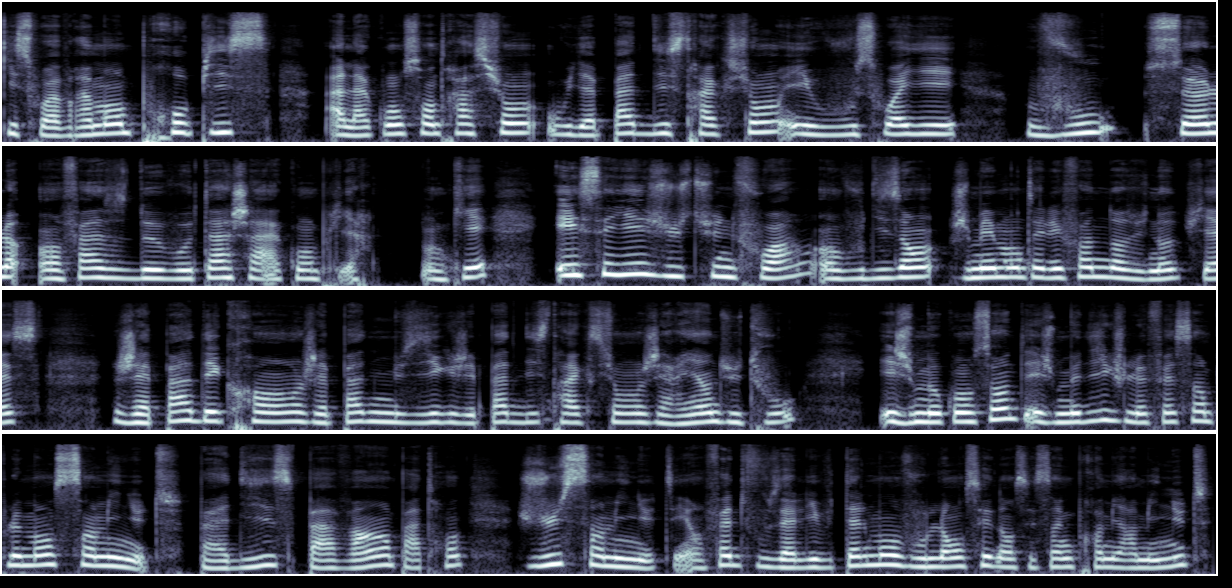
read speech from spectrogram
qui soit vraiment propice à la concentration, où il n'y a pas de distraction et où vous soyez vous seul en face de vos tâches à accomplir. Essayez juste une fois en vous disant je mets mon téléphone dans une autre pièce, j'ai pas d'écran, j'ai pas de musique, j'ai pas de distraction, j'ai rien du tout. Et je me concentre et je me dis que je le fais simplement 5 minutes. Pas 10, pas 20, pas 30, juste 5 minutes. Et en fait, vous allez tellement vous lancer dans ces 5 premières minutes,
